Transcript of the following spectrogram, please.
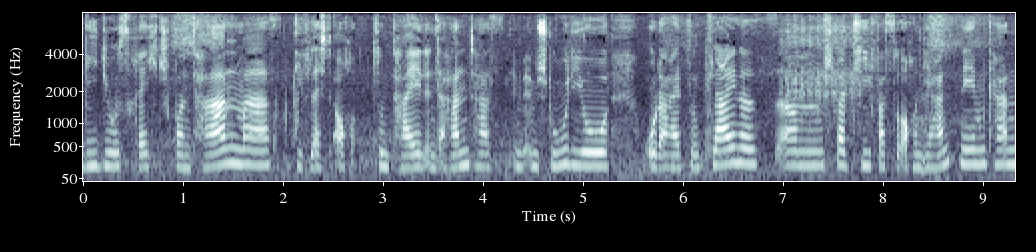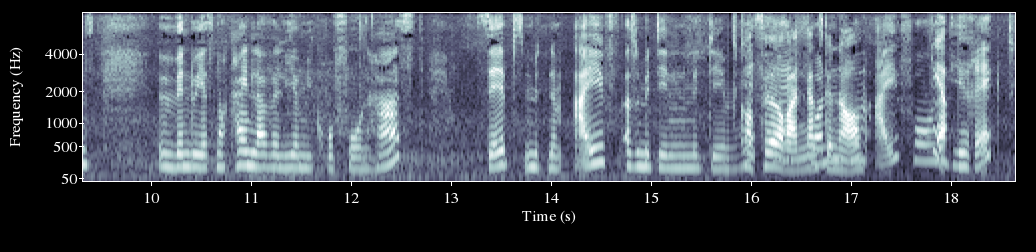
Videos recht spontan machst, die vielleicht auch zum Teil in der Hand hast im, im Studio oder halt so ein kleines ähm, Stativ, was du auch in die Hand nehmen kannst. Wenn du jetzt noch kein Lavalier-Mikrofon hast, selbst mit einem iPhone, also mit, den, mit dem Kopfhörern, ganz genau. Vom iPhone ja. direkt.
